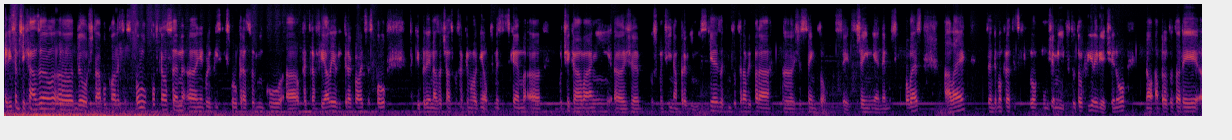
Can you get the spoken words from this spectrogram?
Když jsem přicházel uh, do štábu koalice spolu, potkal jsem uh, několik blízkých spolupracovníků uh, Petra Fialy, lídra koalice spolu, taky byli na začátku takovým hodně optimistickém očekávání, že skončí na prvním místě. Zatím to teda vypadá, že se jim to asi zřejmě nemusí povést, ale ten demokratický blok může mít v tuto chvíli většinu, no a proto tady uh,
